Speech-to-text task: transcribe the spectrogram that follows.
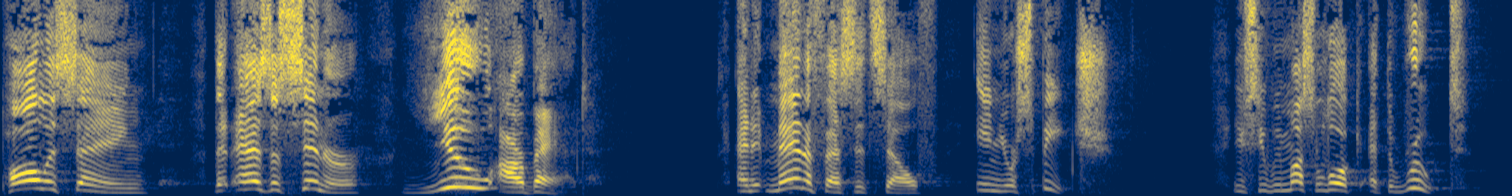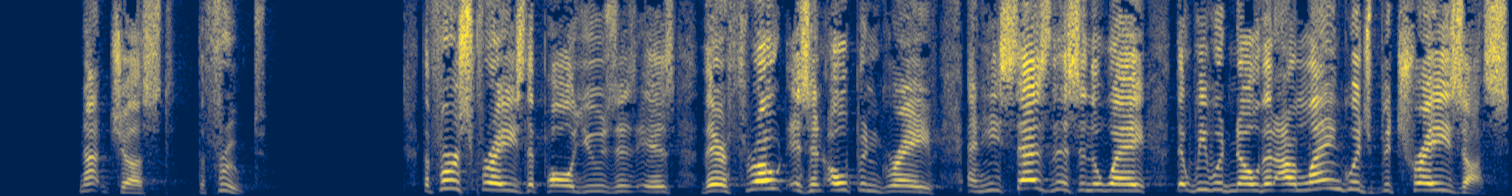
Paul is saying that as a sinner, you are bad, and it manifests itself in your speech. You see, we must look at the root, not just the fruit. The first phrase that Paul uses is, Their throat is an open grave. And he says this in the way that we would know that our language betrays us.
